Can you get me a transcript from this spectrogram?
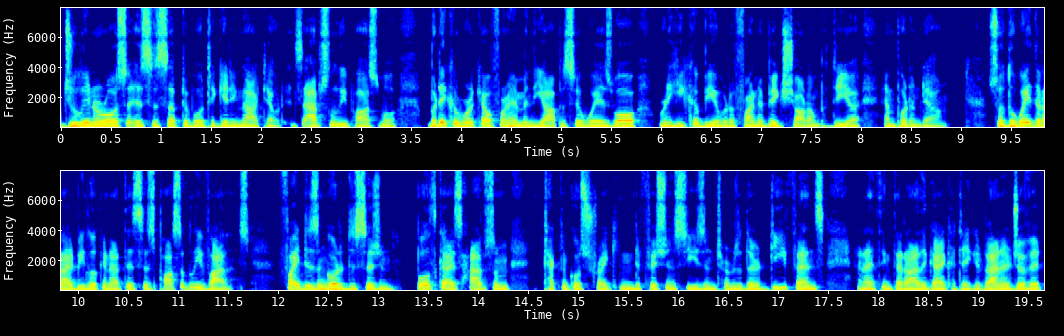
Julian Erosa is susceptible to getting knocked out. It's absolutely possible. But it could work out for him in the opposite way as well, where he could be able to find a big shot on Padilla and put him down. So the way that I'd be looking at this is possibly violence. Fight doesn't go to decision. Both guys have some technical striking deficiencies in terms of their defense, and I think that either guy could take advantage of it.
